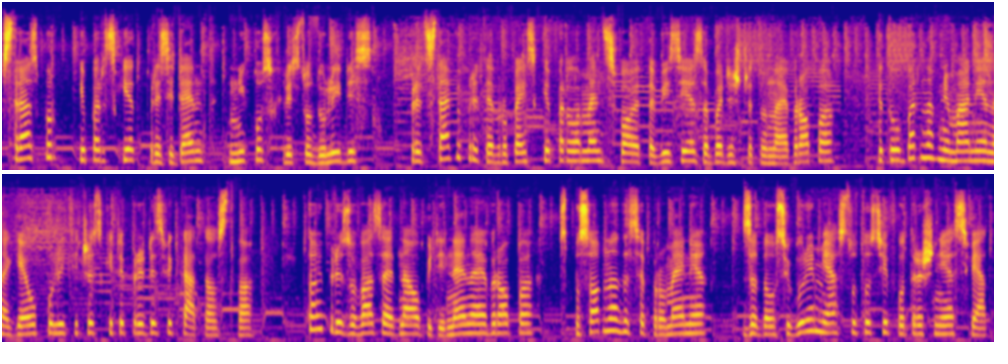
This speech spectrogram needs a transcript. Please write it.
В Страсбург кипърският президент Никос Христодолидис представи пред Европейския парламент своята визия за бъдещето на Европа, като обърна внимание на геополитическите предизвикателства. Той призова за една обединена Европа, способна да се променя, за да осигури мястото си в утрешния свят.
